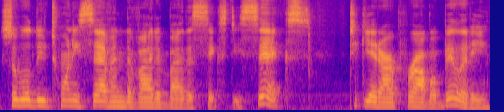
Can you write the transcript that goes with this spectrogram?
So we'll do 27 divided by the 66 to get our probability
